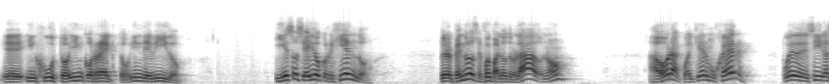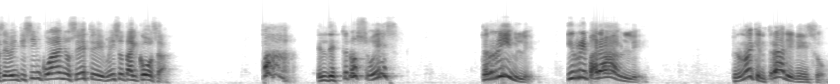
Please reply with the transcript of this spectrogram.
eh, injusto, incorrecto, indebido. Y eso se ha ido corrigiendo. Pero el péndulo se fue para el otro lado, ¿no? Ahora cualquier mujer puede decir, hace 25 años este me hizo tal cosa. ¡Pa! El destrozo es terrible, irreparable. Pero no hay que entrar en eso,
